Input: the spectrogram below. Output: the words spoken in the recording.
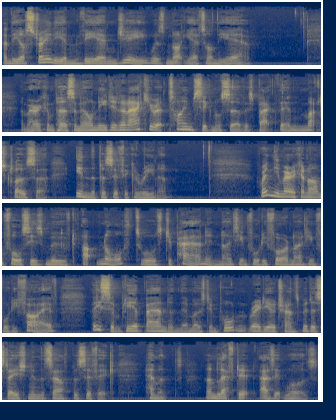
and the Australian VNG was not yet on the air. American personnel needed an accurate time signal service back then much closer in the Pacific arena. When the American Armed Forces moved up north towards Japan in 1944 and 1945, they simply abandoned their most important radio transmitter station in the South Pacific, Hemmant, and left it as it was.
